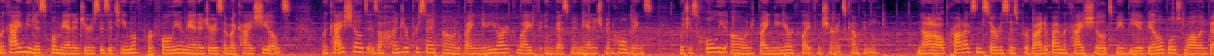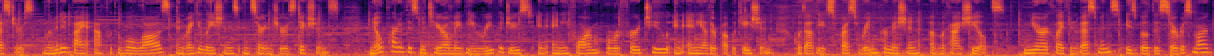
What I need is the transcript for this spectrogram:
Mackay Municipal Managers is a team of portfolio managers at Mackay Shields. Mackay Shields is 100% owned by New York Life Investment Management Holdings, which is wholly owned by New York Life Insurance Company. Not all products and services provided by Mackay Shields may be available to all investors, limited by applicable laws and regulations in certain jurisdictions. No part of this material may be reproduced in any form or referred to in any other publication without the express written permission of Mackay Shields. New York Life Investments is both the service mark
